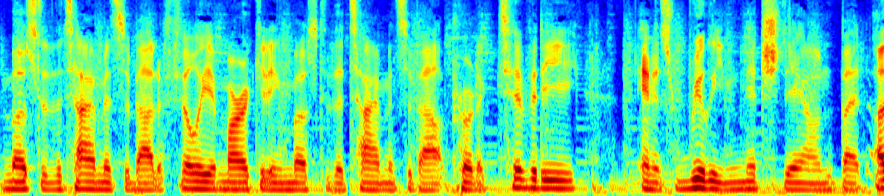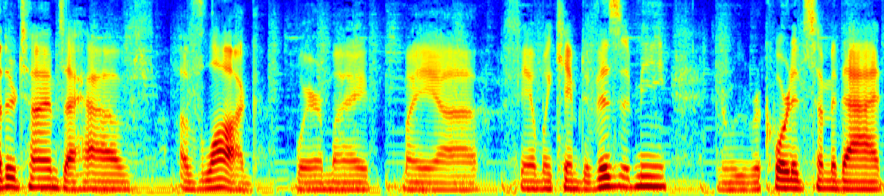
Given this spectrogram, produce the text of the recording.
Most of the time, it's about affiliate marketing, most of the time, it's about productivity, and it's really niche down. But other times, I have a vlog where my my uh, family came to visit me, and we recorded some of that.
